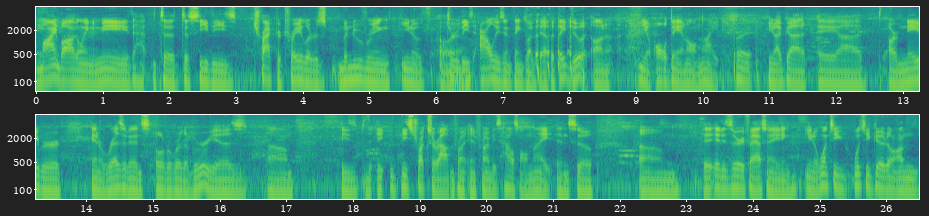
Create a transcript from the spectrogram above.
mind boggling to me that, to to see these tractor trailers maneuvering, you know, Oh, through yeah. these alleys and things like that. But they do it on, you know, all day and all night. Right. You know, I've got a uh, our neighbor in a residence over where the brewery is. Um, these these trucks are out in front in front of his house all night, and so um, it, it is very fascinating. You know, once you once you go on,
